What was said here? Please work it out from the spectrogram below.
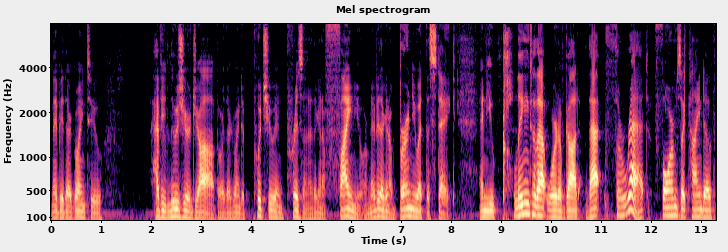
maybe they're going to have you lose your job, or they're going to put you in prison, or they're going to fine you, or maybe they're going to burn you at the stake and you cling to that word of God, that threat forms a kind of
